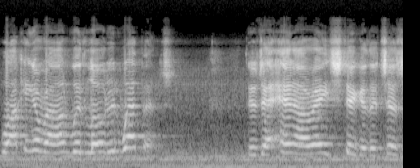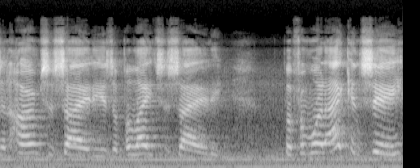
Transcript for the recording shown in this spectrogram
walking around with loaded weapons. There's an NRA sticker that says an armed society is a polite society. But from what I can see,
